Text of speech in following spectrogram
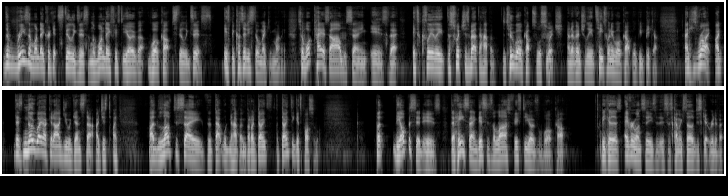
the reason one day cricket still exists and the one day 50 over World Cup still exists is because it is still making money. So what KSR hmm. was saying is that it's clearly the switch is about to happen. The two World Cups will hmm. switch, and eventually the T20 World Cup will be bigger. And he's right. I, there's no way I could argue against that. I just, I, I'd love to say that that wouldn't happen, but I don't, I don't think it's possible. But the opposite is that he's saying this is the last 50 over World Cup because everyone sees that this is coming, so they'll just get rid of it.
